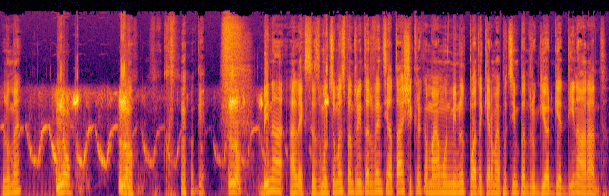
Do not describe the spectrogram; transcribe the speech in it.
Lume? Nu. Nu. ok. Nu. Bine, Alex, îți mulțumesc pentru intervenția ta și cred că mai am un minut, poate chiar mai puțin pentru Gheorghe din Arad.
